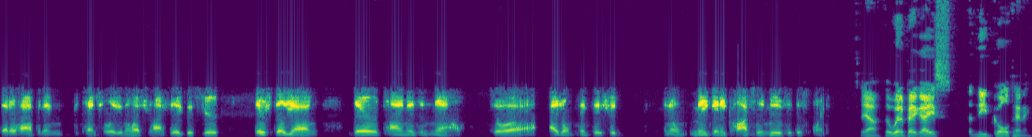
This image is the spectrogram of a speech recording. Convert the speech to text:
that are happening potentially in the Western Hockey League this year. They're still young; their time isn't now. So uh, I don't think they should you know, make any costly moves at this point. Yeah, the Winnipeg Ice need goaltending.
